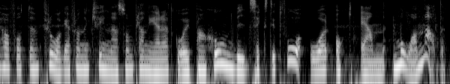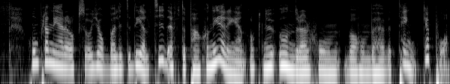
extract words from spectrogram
Har fått en fråga från en kvinna som planerar att gå i pension vid 62 år och en månad. Hon planerar också att jobba lite deltid efter pensioneringen och nu undrar hon vad hon behöver tänka på.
